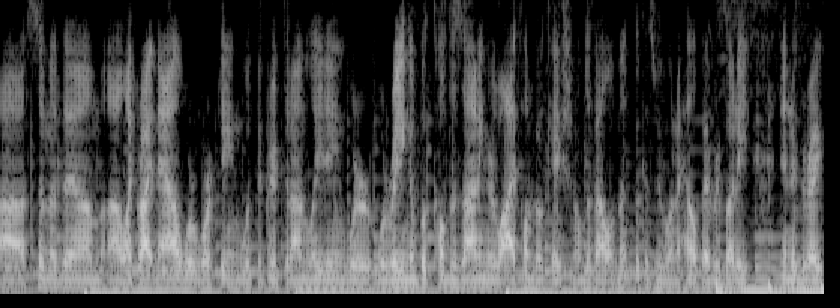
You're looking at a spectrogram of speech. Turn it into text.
Uh, some of them, uh, like right now, we're working with the group that I'm leading. We're, we're reading a book called Designing Your Life on Vocational Development because we want to help everybody integrate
